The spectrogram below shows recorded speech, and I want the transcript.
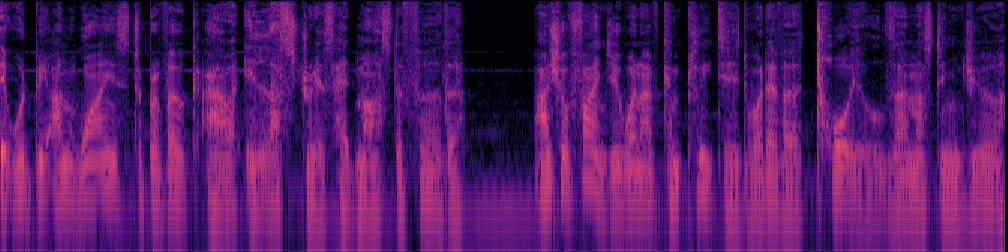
It would be unwise to provoke our illustrious headmaster further. I shall find you when I've completed whatever toils I must endure.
